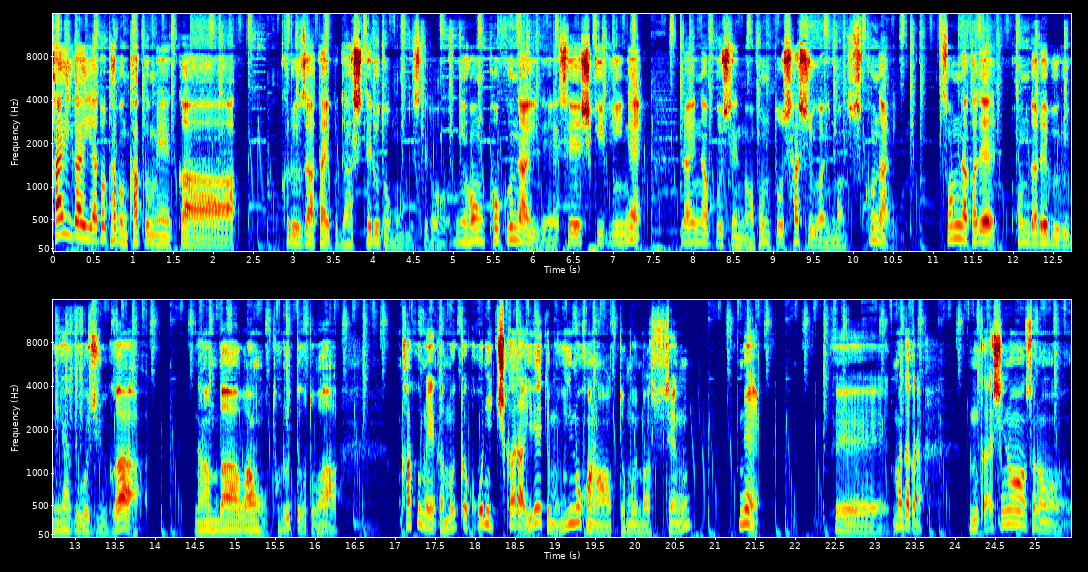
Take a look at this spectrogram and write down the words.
海外やと多分各メーカークルーザータイプ出してると思うんですけど日本国内で正式にねラインナップしてるのは本当車種が今少ない。その中でホンダレベル250がナンバーワンを取るってことは、各メーカーもう一回ここに力入れてもいいのかなって思いません？ねえ。ー、まあだから昔のその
